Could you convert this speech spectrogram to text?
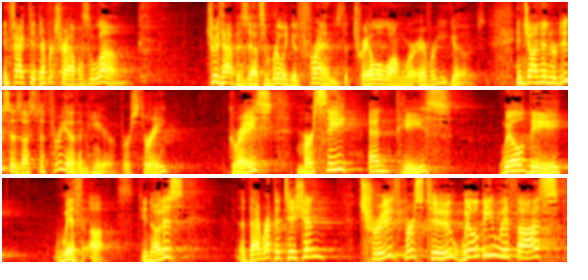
In fact, it never travels alone. Truth happens to have some really good friends that trail along wherever he goes. And John introduces us to three of them here. Verse 3 Grace, mercy, and peace will be with us. Do you notice? That repetition, truth, verse 2, will be with us.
